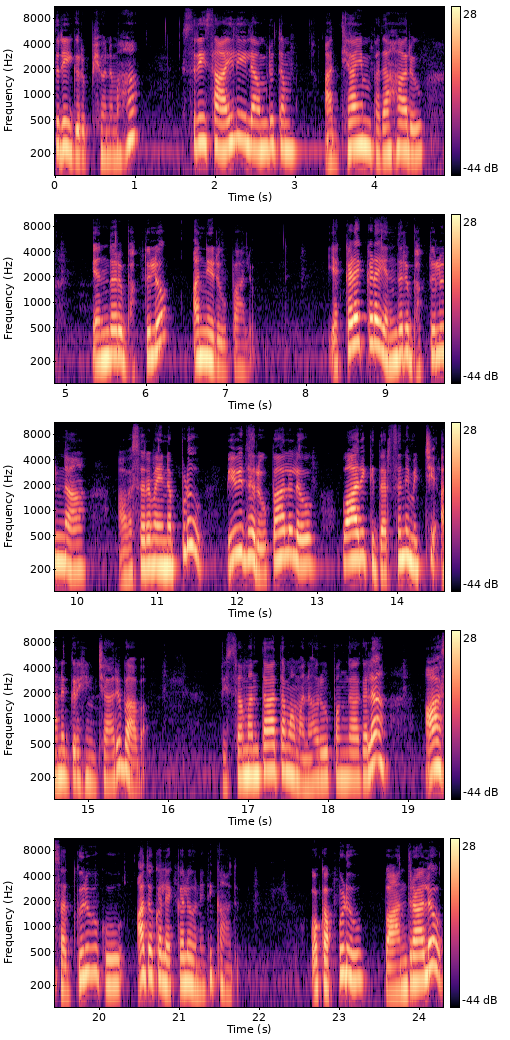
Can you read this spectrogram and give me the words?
శ్రీ గురుభ్యో నమ. శ్రీ సాయిలీలామృతం అధ్యాయం పదహారు. ఎందరు భక్తులు అన్ని రూపాలు. ఎక్కడెక్కడ ఎందరు భక్తులున్నా అవసరమైనప్పుడు వివిధ రూపాలలో వారికి దర్శనమిచ్చి అనుగ్రహించారు బాబా. విశ్వమంతా తమ మనోరూపంగా గల ఆ సద్గురువుకు అదొక లెక్కలోనిది కాదు. ఒకప్పుడు బాంద్రాలో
